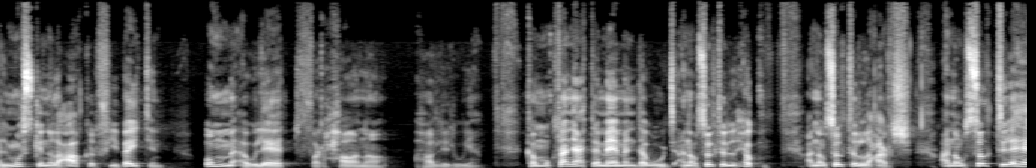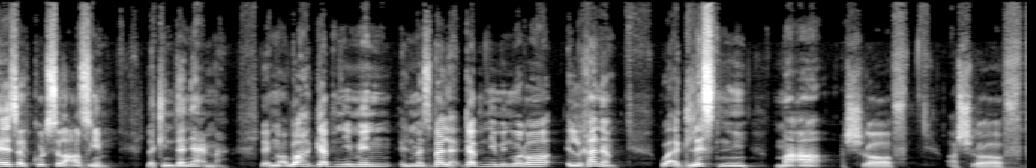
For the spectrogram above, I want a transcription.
المسكن العاقر في بيت. أم أولاد فرحانة هللويا كان مقتنع تماما داود أنا وصلت للحكم أنا وصلت للعرش أنا وصلت لهذا الكرسي العظيم. لكن ده نعمة لأن الله جابني من المزبلة جابني من وراء الغنم وأجلسني مع أشراف أشراف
